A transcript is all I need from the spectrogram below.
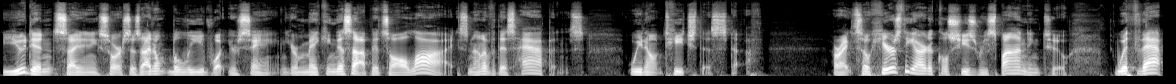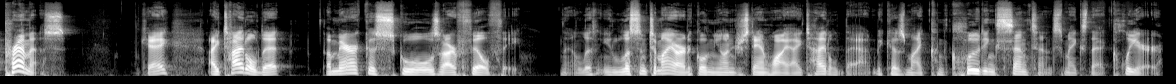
you didn't cite any sources. I don't believe what you're saying. You're making this up. It's all lies. None of this happens. We don't teach this stuff. All right, so here's the article she's responding to with that premise. Okay? I titled it America's Schools Are Filthy. Now, listen, you listen to my article and you understand why I titled that, because my concluding sentence makes that clear.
